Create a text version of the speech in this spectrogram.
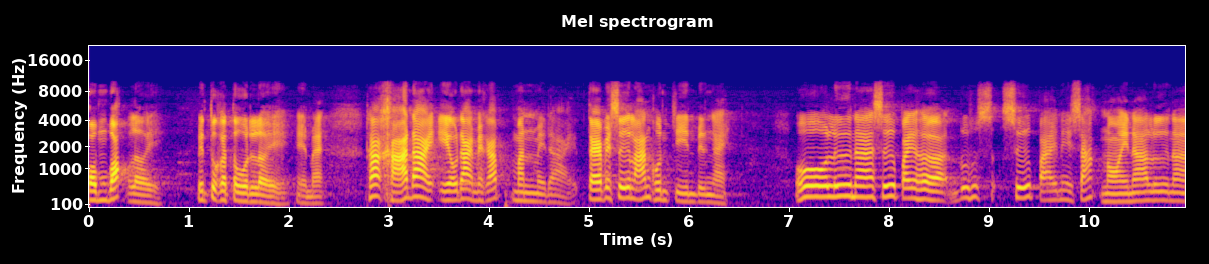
กลมบล็อกเลย เป็นตัวการ์ตูนเลยเห็นไหมถ้าขาได้เอวได้ไหมครับ มันไม่ได้ แต่ไปซื้อร้านคนจีนเป็นไง โอ้ลือนะซื้อไปเหอะดูซื้อไปในซักหน่อยนะลือนะ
